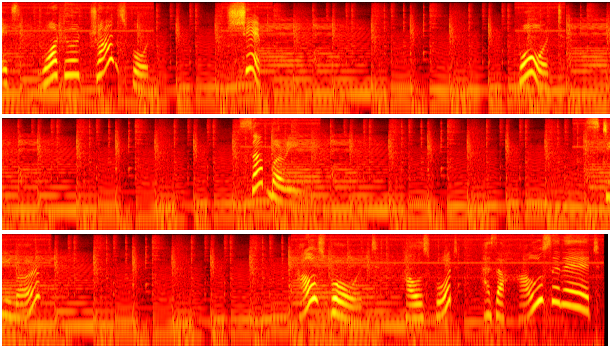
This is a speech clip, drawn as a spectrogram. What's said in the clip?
It's water transport. Ship. Boat. Submarine. Steamer. Houseboat. Houseboat has a house in it.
